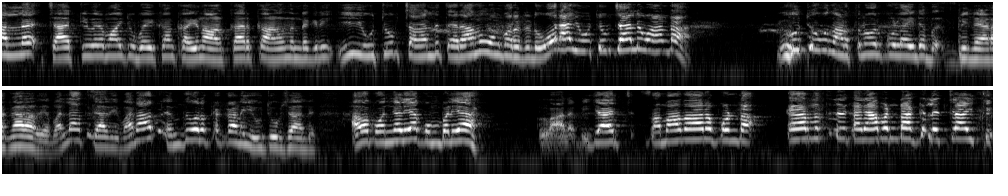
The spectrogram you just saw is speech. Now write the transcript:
നല്ല ചാറ്റിപരമായിട്ട് ഉപയോഗിക്കാൻ കഴിയുന്ന ആൾക്കാർക്കാണെന്നുണ്ടെങ്കിൽ ഈ യൂട്യൂബ് ചാനൽ തരാമെന്ന് ഓൻ പറഞ്ഞിട്ടുണ്ട്. ആ യൂട്യൂബ് ചാനൽ വേണ്ട. യൂട്യൂബ് നടത്തുന്നവർക്കുള്ള അതിന്റെ പിന്നെ ഇടങ്ങാററിയാം. വല്ലാത്ത ജാതി. മനാഫിന് എന്തുപോലൊക്കെയാണ് യൂട്യൂബ് ചാനൽ അവ പൊന്നളിയാ കുമ്പളിയാ അള്ളാനെ വിചാരിച്ച് സമാധാനം കൊണ്ട കേരളത്തിന് കലാപുണ്ടാക്കൽ ലജ്ജായിട്ട്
